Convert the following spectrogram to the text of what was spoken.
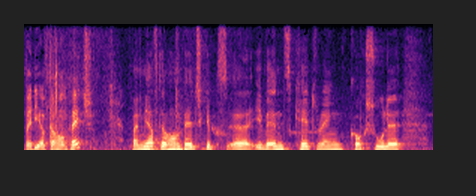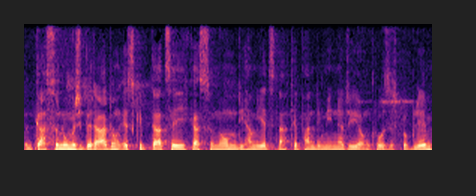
Bei dir auf der Homepage. Bei mir auf der Homepage gibt es äh, Events, Catering, Kochschule, gastronomische Beratung. Es gibt tatsächlich Gastronomen, die haben jetzt nach der Pandemie natürlich auch ein großes Problem,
